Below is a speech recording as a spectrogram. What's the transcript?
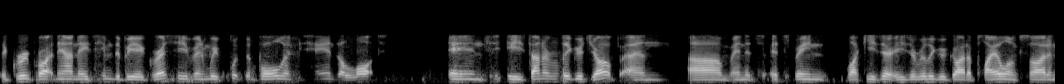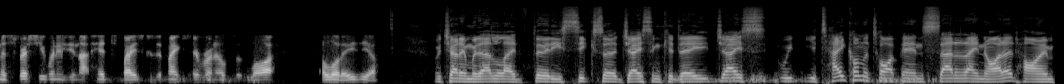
the group right now needs him to be aggressive, and we've put the ball in his hands a lot, and he's done a really good job. And um, and it's it's been like he's a he's a really good guy to play alongside, and especially when he's in that headspace because it makes everyone else's life a lot easier. We're chatting with Adelaide 36er uh, Jason Cadee. Jace, we, you take on the Taipans Saturday night at home,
